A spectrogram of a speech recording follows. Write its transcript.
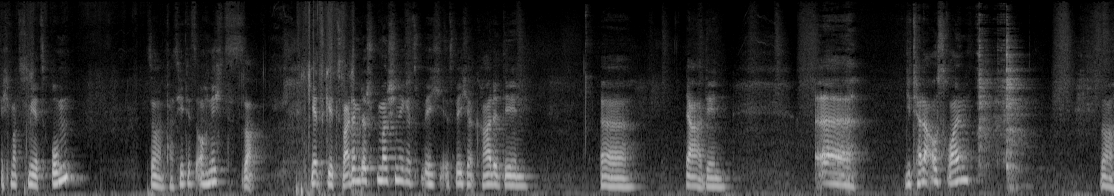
ich mache es mir jetzt um. So, dann passiert jetzt auch nichts. So, jetzt geht es weiter mit der Spülmaschine. Jetzt will ich, jetzt will ich ja gerade den, äh, ja, den, äh, die Teller ausräumen. So,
